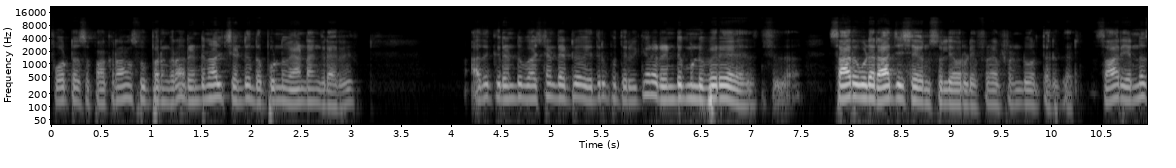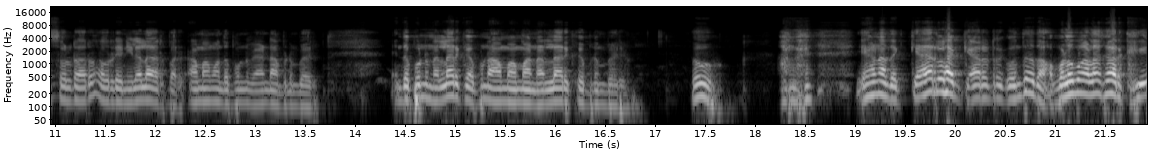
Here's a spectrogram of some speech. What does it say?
ஃபோட்டோஸை பார்க்குறோம் சூப்பருங்கிறான். ரெண்டு நாள் சென்று இந்த பொண்ணு வேண்டாங்கிறாரு. அதுக்கு ரெண்டு பஸ் ஸ்டாண்டர்ட் எதிர்ப்பு தெரிவிக்கிற ரெண்டு மூணு பேர் சார் கூட ராஜசேகர்னு சொல்லி அவருடைய ஃப்ரெண்டு ஒருத்தர் இருக்கார். சார் என்ன சொல்கிறாரோ அவருடைய நிழலாக இருப்பார். ஆமாம்மா அந்த பொண்ணு வேண்டாம் அப்படிம்பாரு. இந்த பொண்ணு நல்லா இருக்கு அப்படின்னு ஆமாம் நல்லா இருக்குது அப்படிம்பாரு. ஓ ஏன்னா அந்த கேரளா கேரக்டருக்கு வந்து அது அவ்வளவு அழகாக இருக்குது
